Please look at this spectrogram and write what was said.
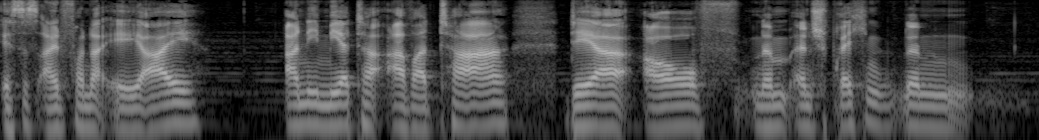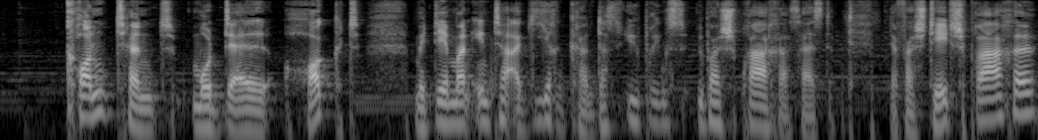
ist es einfach eine AI animierter Avatar, der auf einem entsprechenden Content-Modell hockt, mit dem man interagieren kann. Das übrigens über Sprache. Das heißt, er versteht Sprache,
